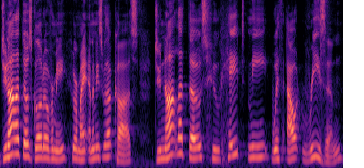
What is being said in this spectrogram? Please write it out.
Do not let those gloat over me who are my enemies without cause. Do not let those who hate me without reason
